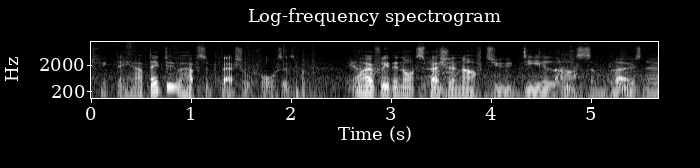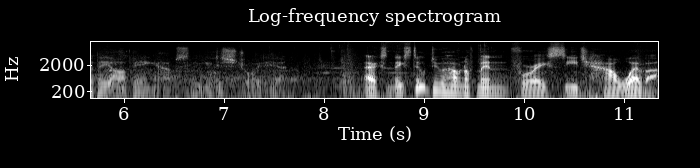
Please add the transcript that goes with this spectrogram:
think they have. They do have some special forces. Well, hopefully they're not special enough to deal us some blows. No, they are being absolutely destroyed here. Excellent. They still do have enough men for a siege, however.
